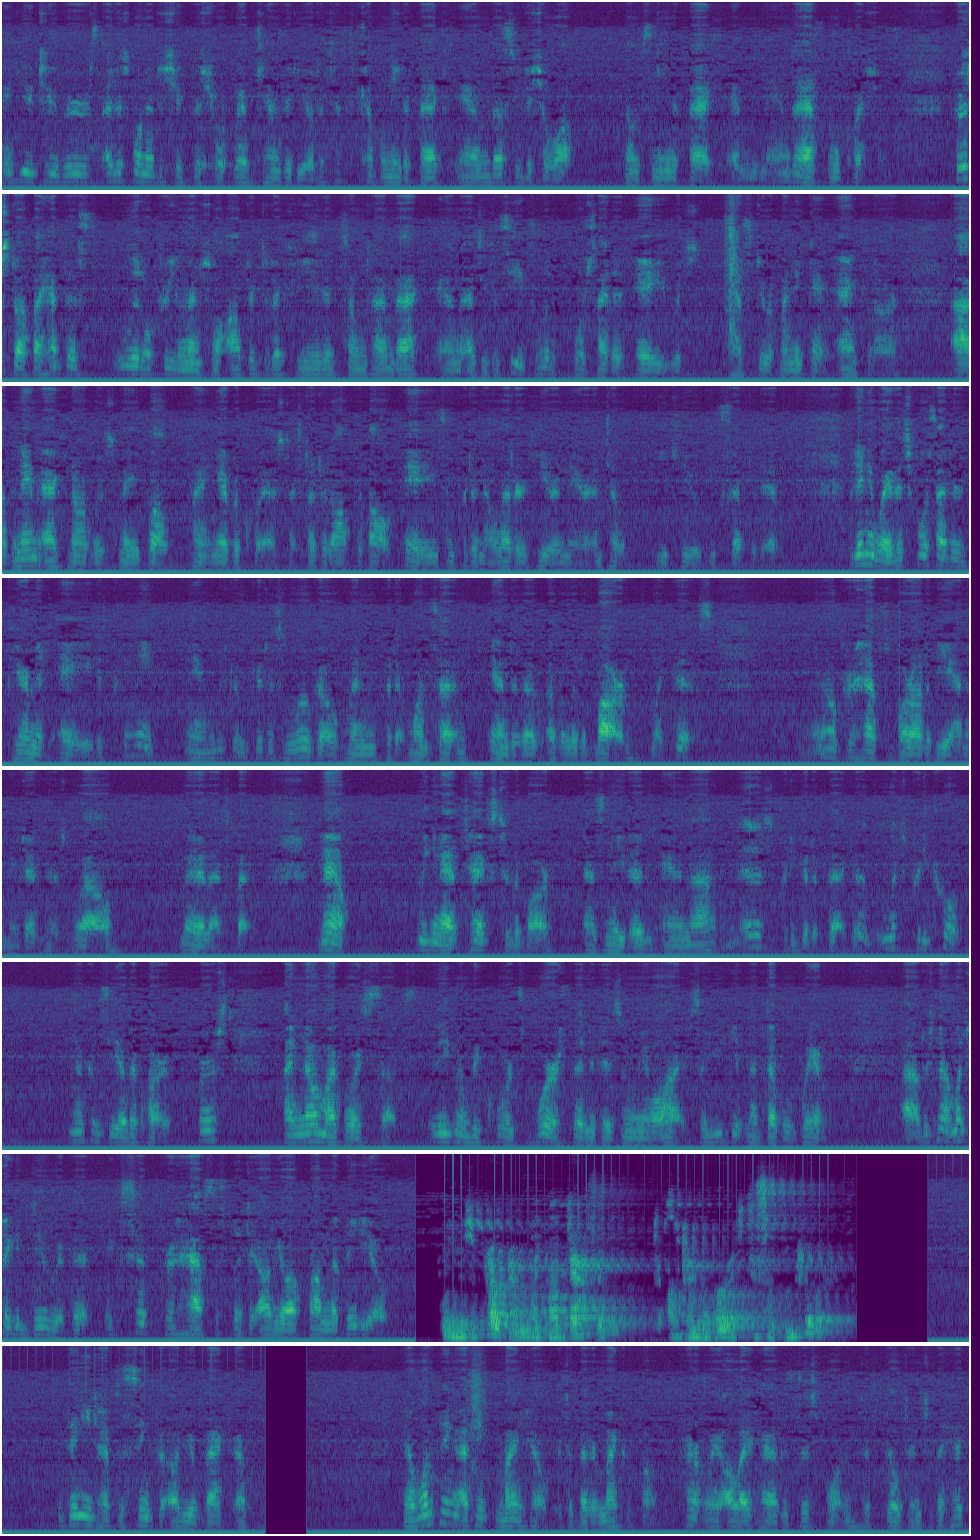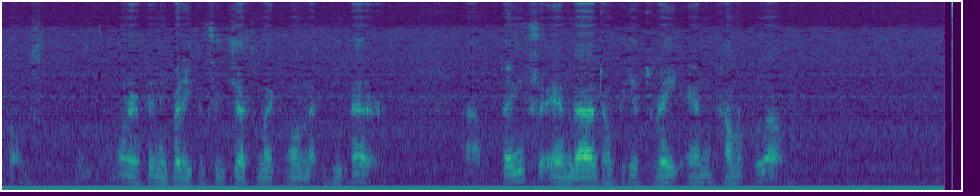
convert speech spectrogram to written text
Hey YouTubers, I just wanted to shoot this short webcam video to test a couple neat effects and thusly to show off those neat effects and, and to ask some questions. First off, I had this little three-dimensional object that I created some time back and as you can see it's a little four-sided A which has to do with my nickname Aakanaar. Uh, the name Aakanaar was made while playing EverQuest. I started off with all A's and put in a letter here and there until EQ accepted it. But anyway, this four-sided pyramid A is pretty neat, and go good as a logo when put at one side, end of a, of a little bar, like this. Well, perhaps the bar ought to be animated as well. There, that's better. Now, we can add text to the bar as needed, and uh, it's a pretty good effect. It looks pretty cool. Now comes the other part. First, I know my voice sucks. It even records worse than it is in real life, so you're getting a double whammy. Uh, there's not much I could do with it, except perhaps to split the audio off on the video. And use a program like Audacity to alter the words to something cooler. But then you'd have to sync the audio back up. Now one thing I think might help is a better microphone. Currently all I have is this one that's built into the headphones. I wonder if anybody can suggest a microphone that would be better. Uh, thanks, and uh, don't forget to rate and comment below.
